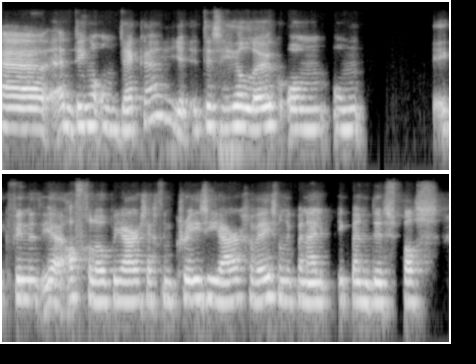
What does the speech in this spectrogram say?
Uh, en dingen ontdekken. Het is heel leuk om, om ik vind het, ja, afgelopen jaar is echt een crazy jaar geweest. Want ik ben eigenlijk, ik ben dus pas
